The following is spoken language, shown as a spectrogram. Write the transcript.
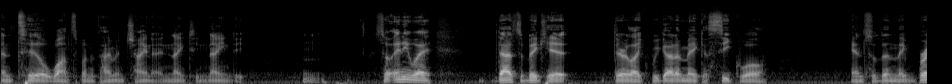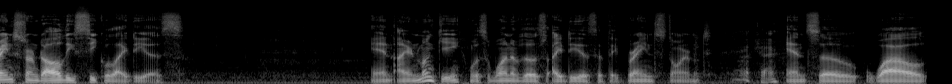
until Once Upon a Time in China in 1990. Hmm. So anyway, that's a big hit. They're like, we got to make a sequel, and so then they brainstormed all these sequel ideas. And Iron Monkey was one of those ideas that they brainstormed. Okay. And so while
